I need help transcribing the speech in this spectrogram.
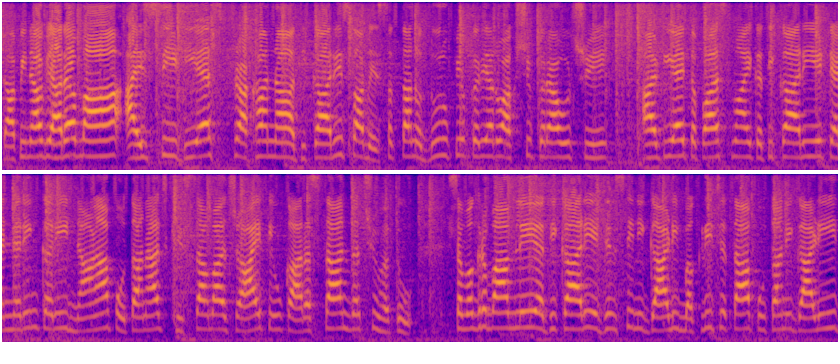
તાપીના વ્યારામાં આઈસીડીએસ શાખાના અધિકારી સામે સત્તાનો દુરુપયોગ કર્યાનો આક્ષેપ કરાયો છે. આરટીઆઈ તપાસમાં એક અધિકારીએ ટેન્ડરિંગ કરી નાણાં પોતાના જ ખિસ્સામાં જાય તેવું કારસ્તાન રચ્યું હતું. સમગ્ર મામલે અધિકારી એજન્સીની ગાડી બગડી જતા પોતાની ગાડી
